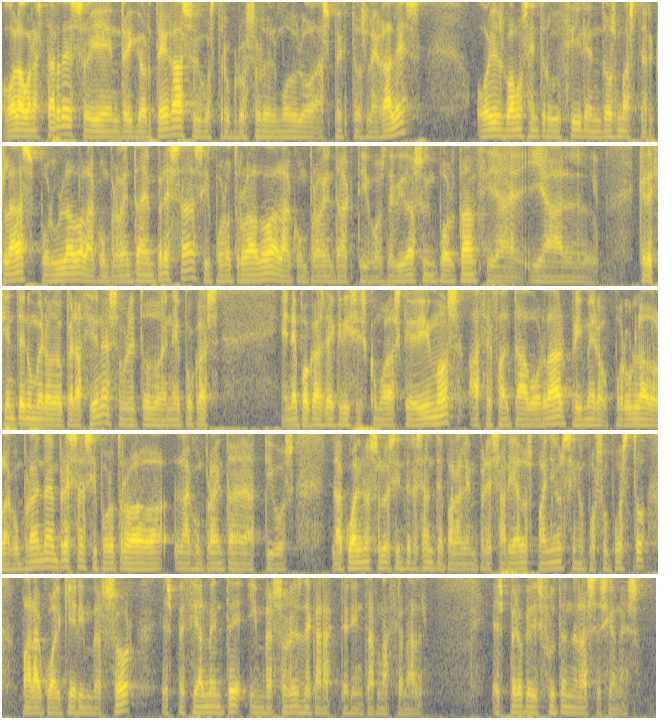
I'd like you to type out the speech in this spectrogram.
Hola, buenas tardes. Soy Enrique Ortega, soy vuestro profesor del módulo Aspectos Legales. Hoy os vamos a introducir en dos masterclass, por un lado a la compraventa de empresas y por otro lado a la compraventa de activos. Debido a su importancia y al creciente número de operaciones, sobre todo en épocas en épocas de crisis como las que vivimos, hace falta abordar primero, por un lado, la compraventa de empresas y por otro lado, la compraventa de activos, la cual no solo es interesante para el empresariado español, sino por supuesto para cualquier inversor, especialmente inversores de carácter internacional. Espero que disfruten de las sesiones.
